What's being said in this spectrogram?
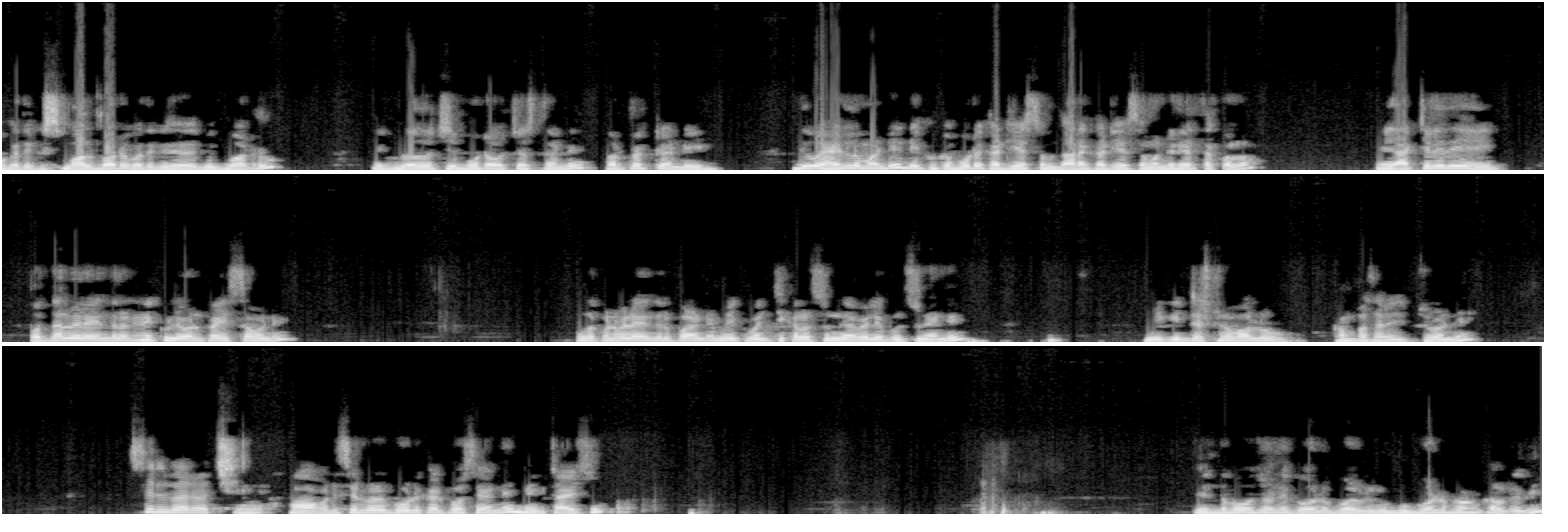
ఒక దగ్గర స్మాల్ బార్డర్ ఒక దగ్గర బిగ్ బార్డర్ మీకు బ్లౌజ్ వచ్చి బూట వచ్చేస్తుంది పర్ఫెక్ట్ అండి. ఇది హ్యాండ్లూమ్ అండి నీకు ఒక బూట కట్ చేస్తాం దారం కట్ చేస్తాం అండి రేట్ తక్కువలో. మీ యాక్చువల్లీ ఇది పద్నాలుగు వేల ఐదు వందలు నీకు లెవెన్ ఫైవ్ ఇస్తామండి పదకొండు వేల ఐదు రూపాయలు అండి మీకు మంచి కలర్స్ ఉన్నాయి అవైలబుల్స్ ఉన్నాయండి. మీకు ఇంట్రెస్ట్ ఉన్న వాళ్ళు కంపల్సరీ చూడండి. సిల్వర్ వచ్చింది. ఒకటి సిల్వర్ గోల్డ్ కలిపి వస్తాయండి మీకు చాయిస్ ఎంత బాగుంది చూడండి gold gold gold brown colour ఇది.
